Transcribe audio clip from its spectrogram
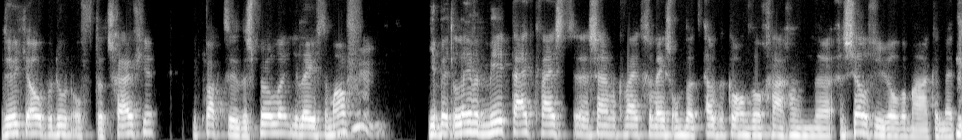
het deurtje open doen of dat schuifje. Je pakt eh, de spullen, je levert hem af. Je bent alleen wat meer tijd kwijt, eh, zijn we kwijt geweest, omdat elke klant wel graag een, een selfie wilde maken met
